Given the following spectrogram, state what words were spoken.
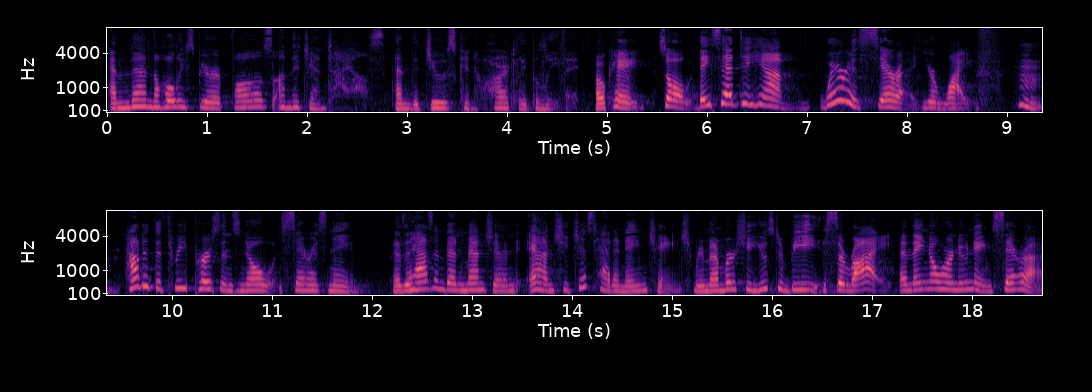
And then the Holy Spirit falls on the Gentiles, and the Jews can hardly believe it. Okay, so they said to him, Where is Sarah, your wife? Hmm, how did the three persons know Sarah's name? because it hasn't been mentioned, and she just had a name change. Remember, she used to be Sarai, and they know her new name, Sarah.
